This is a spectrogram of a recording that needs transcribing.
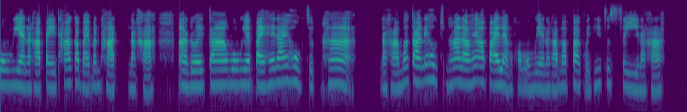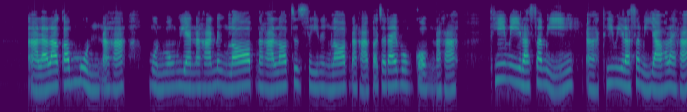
วงเวียนนะคะ ไปเท่ากับไม้บรรทัดนะคะอ่าโดยกลางวงเวียนไปให้ได้ 6.5 นะคะ เมื่อกลางได้ 6.5 แล้วให้เอาปลายแหลมของวงเวียนนะคะ มาปักไว้ที่จุด C นะคะอ่าแล้วเราก็หมุนนะคะ หมุนวงเวียนนะคะหนึ่งรอบนะคะ รอบจุด C หนึ่งรอบนะคะ ก็จะได้วงกลมนะคะ ที่มีรัศมีอ่าที่มีรัศมียาวเท่าไหร่คะ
